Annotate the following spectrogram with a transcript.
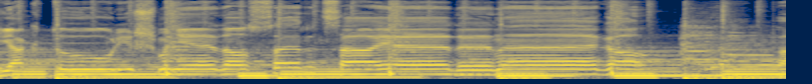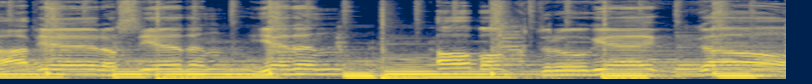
Jak tulisz mnie do serca jedynego. Papieros jeden, jeden obok drugiego.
